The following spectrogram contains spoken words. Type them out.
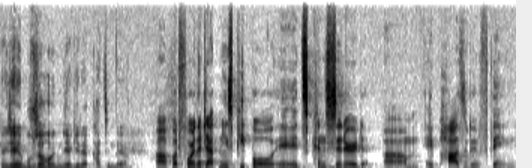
굉장히 무서운 얘기 같은데요. Uh, but for the Japanese people, it's considered um, a positive thing.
